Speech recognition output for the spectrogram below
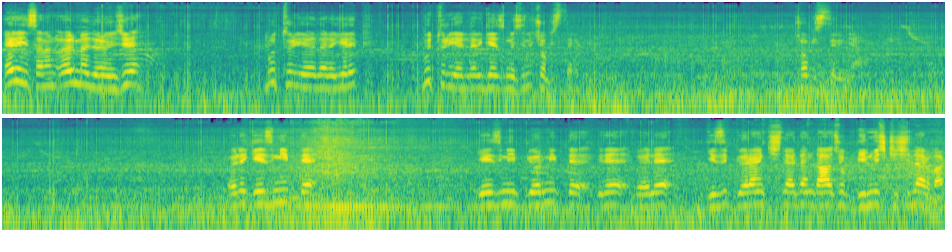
her insanın ölmeden önce bu tür yerlere gelip bu tür yerleri gezmesini çok isterim. Çok isterim yani. Öyle gezmeyip de gezmeyip görmeyip de bir de böyle gezip gören kişilerden daha çok bilmiş kişiler var.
